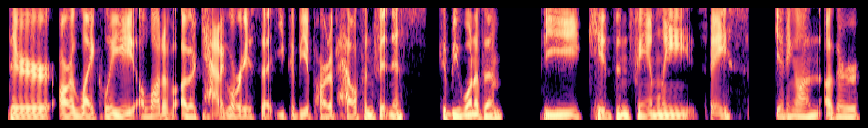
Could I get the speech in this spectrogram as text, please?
There are likely a lot of other categories that you could be a part of. Health and fitness could be one of them. The kids and family space, getting on other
